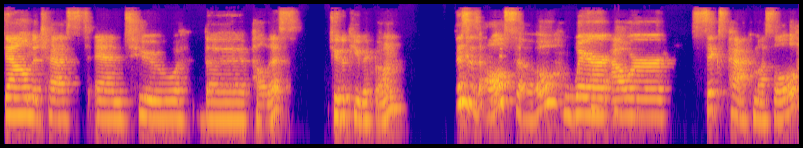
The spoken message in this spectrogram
down the chest and to the pelvis to the pubic bone this is also where our six pack muscle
